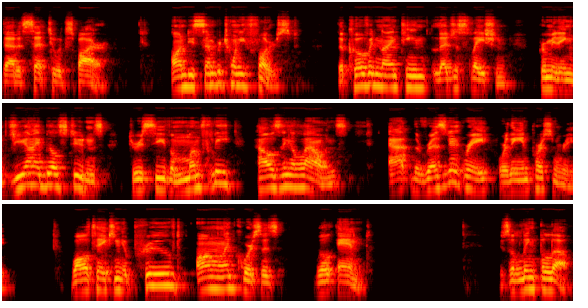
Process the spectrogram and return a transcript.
that is set to expire. On December 21st, the COVID 19 legislation permitting GI Bill students to receive a monthly housing allowance at the resident rate or the in person rate while taking approved online courses will end. There's a link below.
